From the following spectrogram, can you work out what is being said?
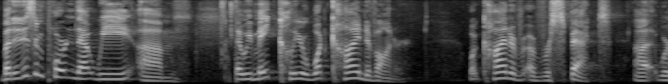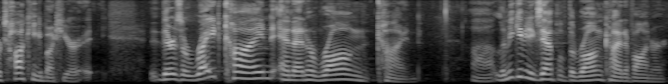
But it is important that we, um, that we make clear what kind of honor, what kind of, of respect uh, we're talking about here. There's a right kind and a wrong kind. Uh, let me give you an example of the wrong kind of honor.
